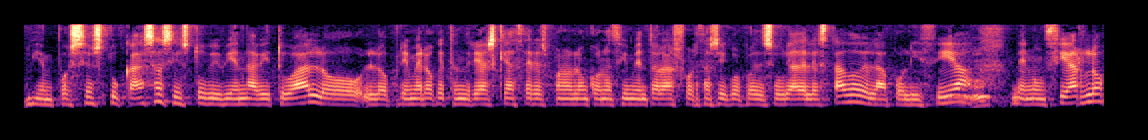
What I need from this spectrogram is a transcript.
Bien, pues es tu casa, si es tu vivienda habitual, lo, lo primero que tendrías que hacer es ponerlo en conocimiento de las fuerzas y cuerpos de seguridad del Estado, de la policía, denunciarlo.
